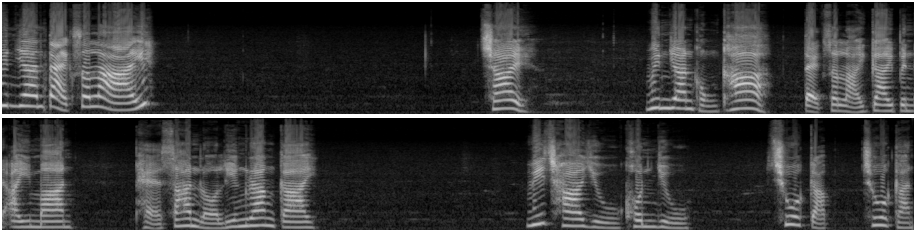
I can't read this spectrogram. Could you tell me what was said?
วิญญาณแตกสลาย ใช่ วิญญาณของข้า แตกสลายกลายเป็นไอมารแผ่ซ่านหล่อเลี้ยงร่างกาย วิชาอยู่คนอยู่ ชั่วกับชั่วกัน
